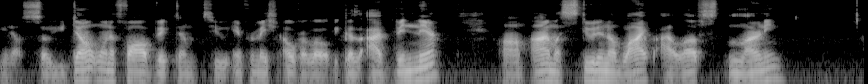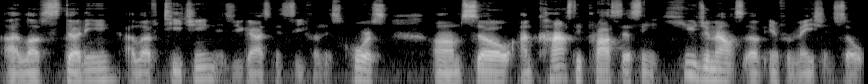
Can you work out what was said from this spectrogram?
You know, so you don't want to fall victim to information overload because I've been there. Um, I'm a student of life. I love learning. I love studying. I love teaching, as you guys can see from this course. Um, so I'm constantly processing huge amounts of information. So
